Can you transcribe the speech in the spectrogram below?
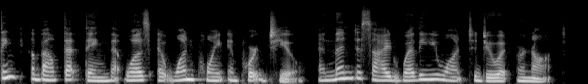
think about that thing that was at one point important to you and then decide whether you want to do it or not.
